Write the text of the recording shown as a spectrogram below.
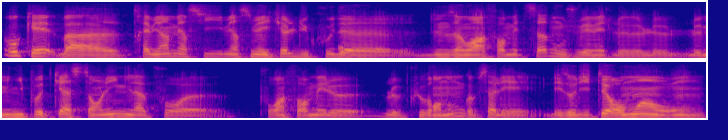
ok, bah très bien, merci, merci Michael du coup de, de nous avoir informé de ça. Donc je vais mettre le, le- le mini podcast en ligne là pour, euh, pour informer le, le plus grand nombre, comme ça les, les auditeurs au moins auront,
